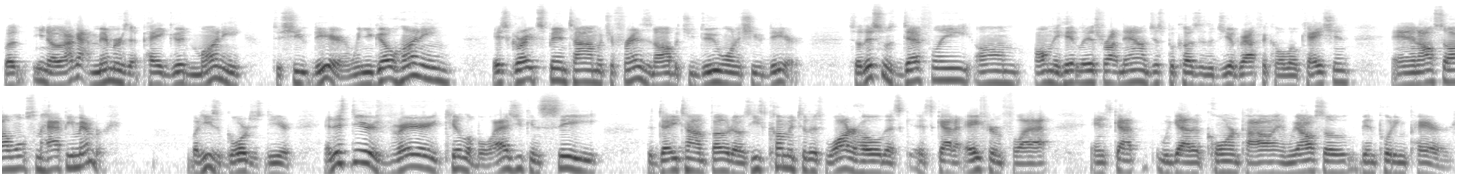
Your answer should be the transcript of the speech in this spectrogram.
But you know, I got members that pay good money to shoot deer. When you go hunting, it's great to spend time with your friends and all, but you do want to shoot deer. So this one's definitely um, on the hit list right now just because of the geographical location. And also I want some happy members but he's a gorgeous deer. And this deer is very killable. As you can see, the daytime photos, he's coming to this water hole that's it's got an acorn flat, and it's got we got a corn pile, and we also been putting pears.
